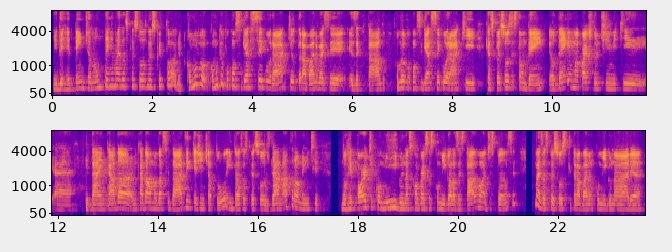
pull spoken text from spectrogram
e de repente eu não tenho mais as pessoas no escritório. Como, eu, como que eu vou conseguir assegurar que o trabalho vai ser executado? Como eu vou conseguir assegurar que, que as pessoas estão bem? Eu tenho uma parte do time que é, está em cada, em cada uma das cidades em que a gente atua, então essas pessoas já naturalmente no reporte comigo e nas conversas comigo elas estavam à distância, mas as pessoas que trabalham comigo na área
